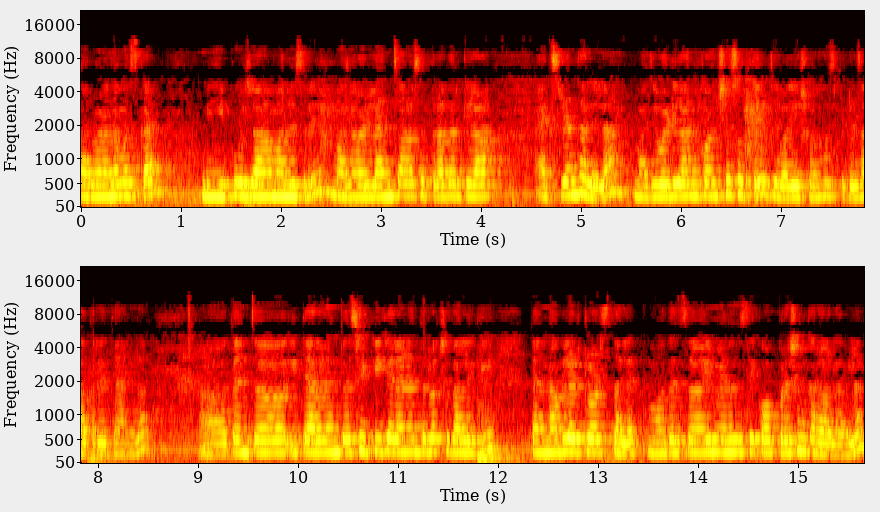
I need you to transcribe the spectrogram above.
सर्वांना नमस्कार. मी पूजा मालुसरे. माझ्या वडिलांचा सतरा तारखेला ॲक्सिडेंट झालेला. माझे वडील अनकॉन्शियस होते जेव्हा यशवंत हॉस्पिटल सातारा इथे आणलं. त्यांचं इथे आल्यानंतर सी टी केल्यानंतर लक्षात आलं की त्यांना ब्लड क्लॉट्स झालेत. मग त्याचं इमर्जन्सी एक ऑपरेशन करावं लागलं.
